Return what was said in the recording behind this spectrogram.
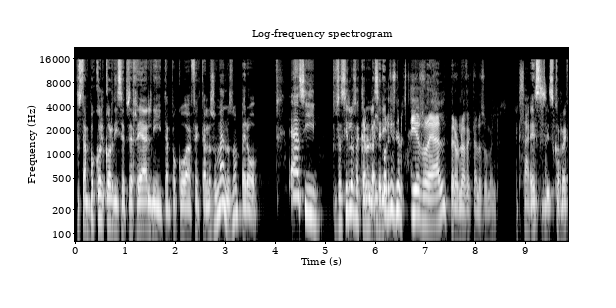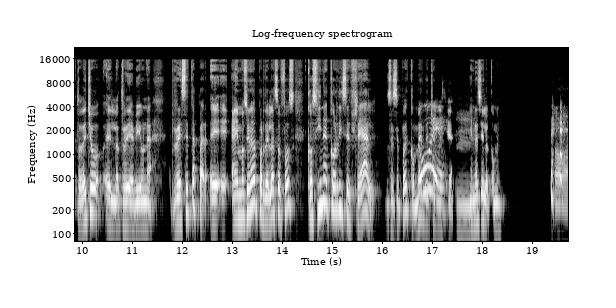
pues tampoco el cordyceps es real ni tampoco afecta a los humanos, ¿no? Pero así, pues así lo sacaron la el serie. Cordyceps sí es real, pero no afecta a los humanos. Exacto. Es, es correcto. De hecho, el otro día vi una receta para eh, eh, emocionado por The Last of Us, cocina cordyceps real. O sea, se puede comer. De hecho, en. Asia, Mm. en Asia lo comen. No.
